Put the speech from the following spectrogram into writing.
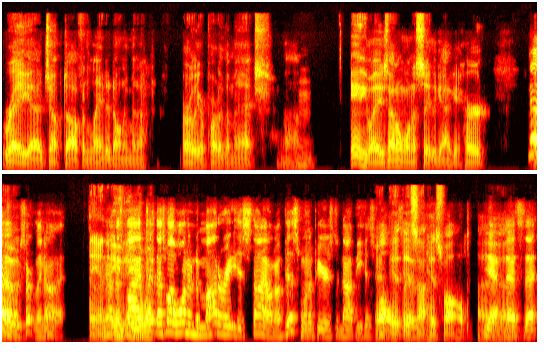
Rey uh, jumped off and landed on him in a earlier part of the match. Um, Hmm. Anyways, I don't want to see the guy get hurt. No, Uh, certainly not. And No, that's e- why I either t- way, that's why I want him to moderate his style. Now this one appears to not be his fault. it- it's so- not his fault. yeah, Uh, that's that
